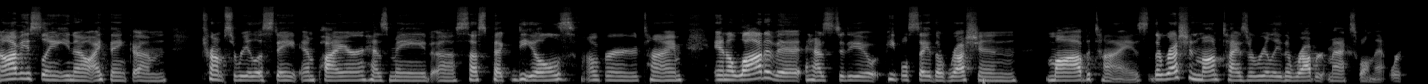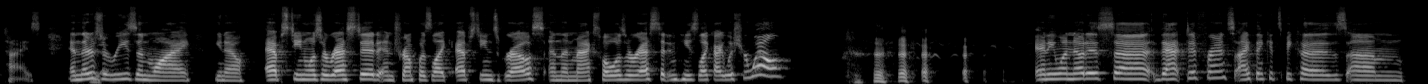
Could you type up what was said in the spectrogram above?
obviously, you know, I think um, Trump's real estate empire has made uh, suspect deals over time. And a lot of it has to do, people say the Russian mob ties. The Russian mob ties are really the Robert Maxwell network ties. And there's Yeah. a reason why, you know, Epstein was arrested and Trump was like, Epstein's gross. And then Maxwell was arrested and he's like, I wish her well. Anyone notice uh, that difference? I think it's because um,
